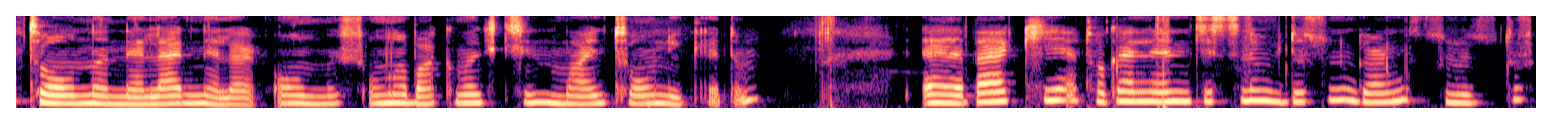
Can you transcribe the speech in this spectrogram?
Tone'da neler neler olmuş ona bakmak için Mind Tone yükledim. Ee, belki Toka eğlencesinin videosunu görmüşsünüzdür.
